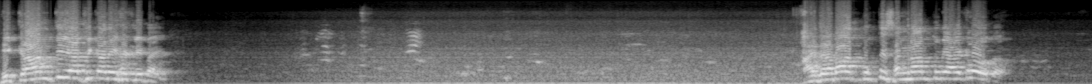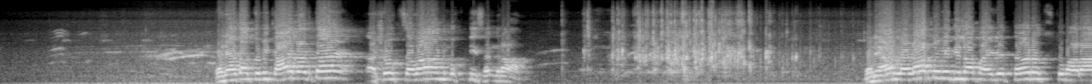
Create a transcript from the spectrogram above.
ही क्रांती या ठिकाणी घडली पाहिजे. हैदराबाद मुक्ती संग्राम तुम्ही ऐकलं होतं. आणि आता तुम्ही काय लढताय? अशोक चव्हाण मुक्ती संग्राम. आणि हा लढा तुम्ही दिला पाहिजे तरच तुम्हाला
